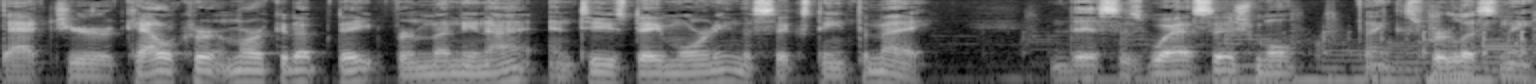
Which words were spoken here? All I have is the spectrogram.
That's your cattle current market update for Monday night and Tuesday morning, the 16th of May. This is Wes Ishmael. Thanks for listening.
